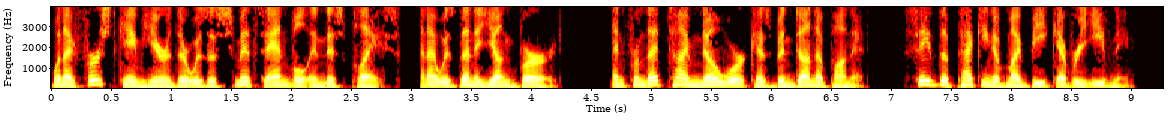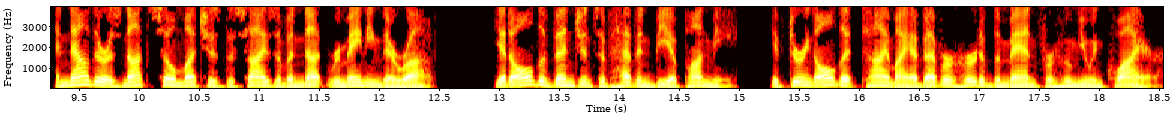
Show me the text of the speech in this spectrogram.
When I first came here there was a smith's anvil in this place, and I was then a young bird. And from that time no work has been done upon it, save the pecking of my beak every evening. And now there is not so much as the size of a nut remaining thereof. Yet all the vengeance of heaven be upon me, if during all that time I have ever heard of the man for whom you inquire.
